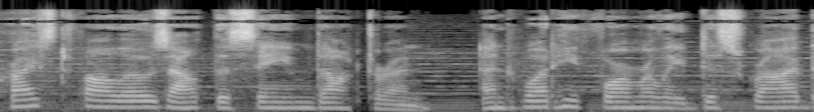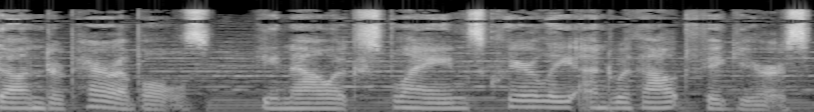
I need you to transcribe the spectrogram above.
Christ follows out the same doctrine, and what he formerly described under parables, he now explains clearly and without figures,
